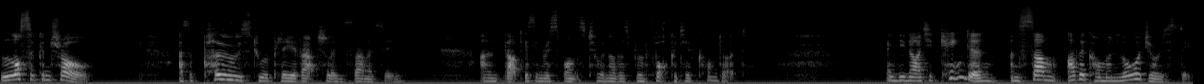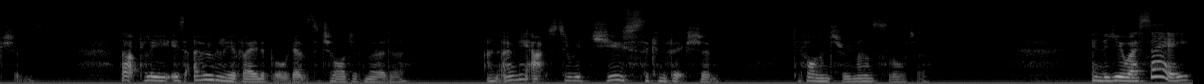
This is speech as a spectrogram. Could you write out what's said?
loss of control as opposed to a plea of actual insanity, and that is in response to another's provocative conduct. In the United Kingdom and some other common law jurisdictions, that plea is only available against a charge of murder and only acts to reduce the conviction to voluntary manslaughter. In the USA,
